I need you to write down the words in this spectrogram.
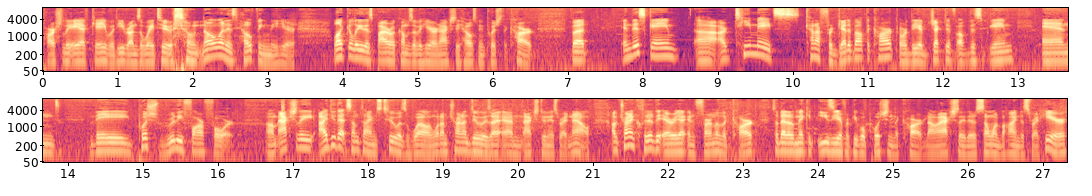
partially AFK, but he runs away too. So no one is helping me here. Luckily, this pyro comes over here and actually helps me push the cart. But in this game, uh, our teammates kind of forget about the cart or the objective of this game, and they push really far forward. Um, actually, I do that sometimes too as well. And what I'm trying to do is I, am actually doing this right now. I'm trying to clear the area in front of the cart so that it'll make it easier for people pushing the cart. Now, actually, there's someone behind us right here,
